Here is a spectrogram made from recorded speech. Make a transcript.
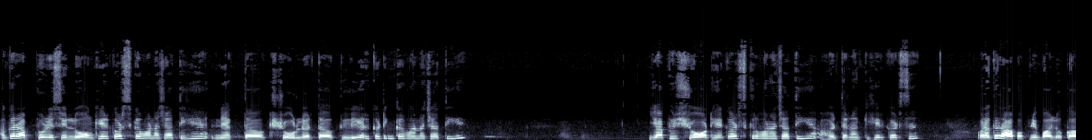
अगर आप थोड़े से लॉन्ग हेयर कट्स करवाना चाहती हैं नेक तक शोल्डर तक लेयर कटिंग करवाना चाहती हैं या फिर शॉर्ट हेयर कट्स करवाना चाहती हैं, हर तरह की हेयर कट्स हैं। और अगर आप अपने बालों का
